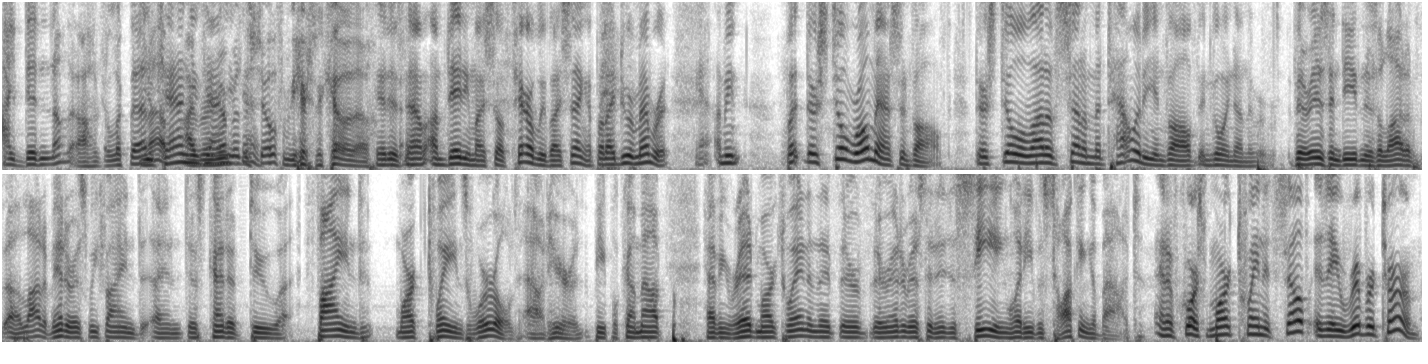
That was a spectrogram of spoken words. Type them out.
I didn't know that. I'll have to look that You up. can, I you can, I remember you the show from years ago, though. it is. Now I'm dating myself terribly by saying it, but I do remember it. Yeah. I mean, but there's still romance involved. There's still a lot of sentimentality involved in going down the river. There is indeed, and there's a lot of a lot of interest we find, and just kind of to uh, find Mark Twain's world out here. People come out having read Mark Twain, and they, they're they're interested in just seeing what he was talking about. And of course, Mark Twain itself is a river term.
